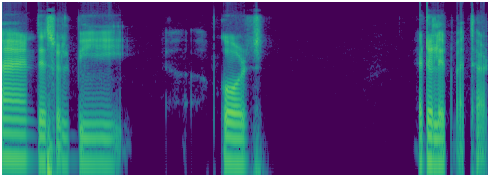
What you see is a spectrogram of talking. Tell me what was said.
And this will be, of course, a delete method.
